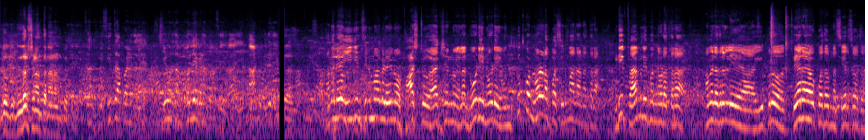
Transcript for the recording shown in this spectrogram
ಇದೊಂದು ನಿದರ್ಶನ ಅಂತ ನಾನು ಅನ್ಕೋತೀನಿ. ಈ ಸೀತಾಪಯಣದಲ್ಲಿ ಜೀವನದ ಮೌಲ್ಯಗಳನ್ನ ತೋರಿಸಿದ್ರ ಈ ಕಾಟು ಆಮೇಲೆ ಈಗಿನ ಸಿನಿಮಾಗಳೇನು ಫಾಸ್ಟು ಆ್ಯಕ್ಷನ್ನು ಎಲ್ಲ ನೋಡಿ ನೋಡಿ ಒಂದು ಕೂತ್ಕೊಂಡು ನೋಡೋಣಪ್ಪ ಸಿನಿಮಾನ ಅನ್ನೋ ಥರ. ಇಡೀ ಫ್ಯಾಮಿಲಿ ಬಂದು ನೋಡೋ ಥರ. ಆಮೇಲೆ ಅದರಲ್ಲಿ ಇಬ್ಬರು ಬೇರೆ ಹೋದವ್ರನ್ನ ಸೇರಿಸೋದು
